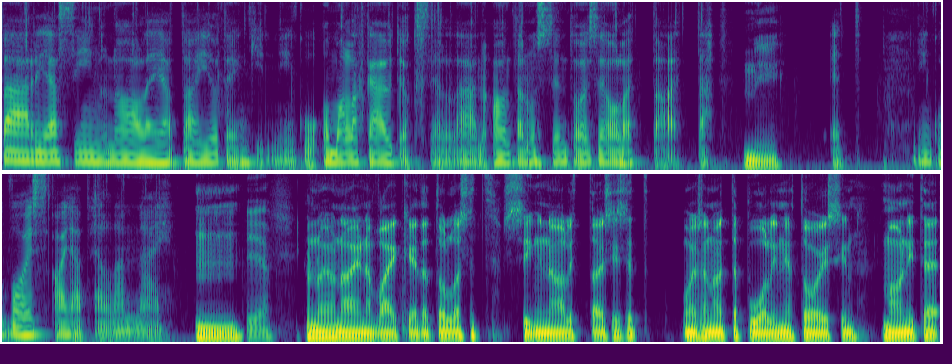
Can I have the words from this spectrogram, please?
vääriä signaaleja tai jotenkin niinku omalla käytöksellään antanut sen toisen olettaa, että Niin. et, niinku voisi ajatella näin. Mm. Jep. No noi on aina vaikeita tollaset signaalit, tai siis että voin sanoa, että puolin ja toisin. Mä oon itse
